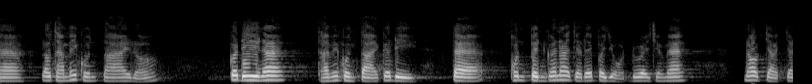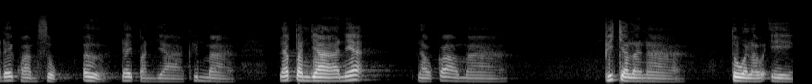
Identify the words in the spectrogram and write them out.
นะเราทำให้คนตายเหรอ ก็ดีนะทำให้คนตายก็ดี แต่คนเป็นก็น่าจะได้ประโยชน์ด้วยใช่ไหมนอกจากจะได้ความสุข เออ ได้ปัญญาขึ้นมา และปัญญาเนี้ยเราก็เอามาพิจารณา ตัวเราเอง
